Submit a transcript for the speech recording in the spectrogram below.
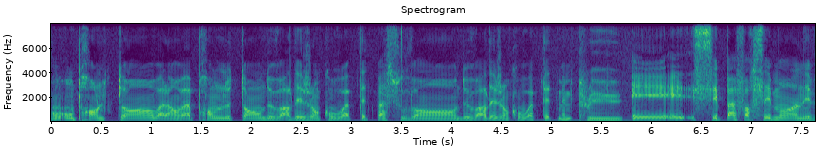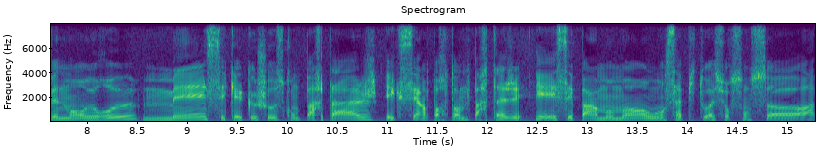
On, prend le temps, voilà, on va prendre le temps de voir des gens qu'on voit peut-être pas souvent, de voir des gens qu'on voit peut-être même plus. Et, c'est pas forcément un événement heureux, mais c'est quelque chose qu'on partage et que c'est important de partager. Et c'est pas un moment où on s'apitoie sur son sort, à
